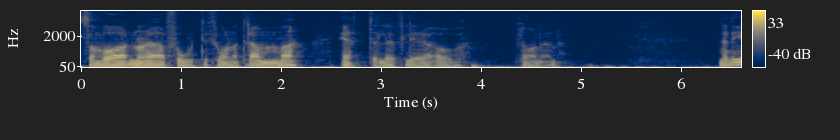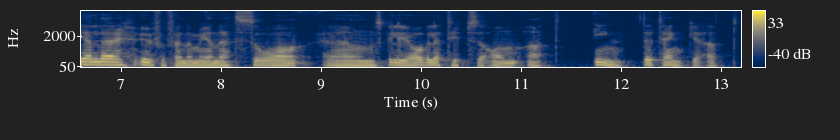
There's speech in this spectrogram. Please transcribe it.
som var några fot ifrån att ramma ett eller flera av planen. När det gäller ufo-fenomenet så eh, skulle jag vilja tipsa om att inte tänka att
